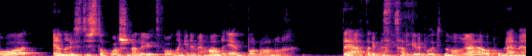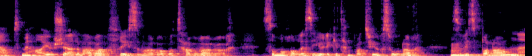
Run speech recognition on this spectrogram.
og en av de største operasjonelle utfordringene vi har, er bananer. Det er et av de mest selgede produktene våre, og problemet er at vi har jo kjølevarer, frysevarer og tarvarer som må holdes i ulike temperatursoner. Så hvis bananene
